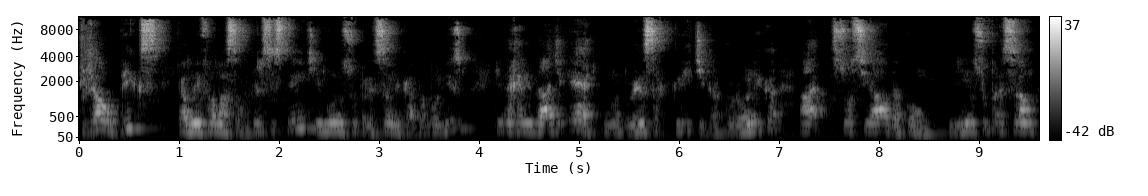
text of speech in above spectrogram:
Já o PIX é uma inflamação persistente, imunossupressão e catabolismo, que na realidade é uma doença crítica crônica associada com imunossupressão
